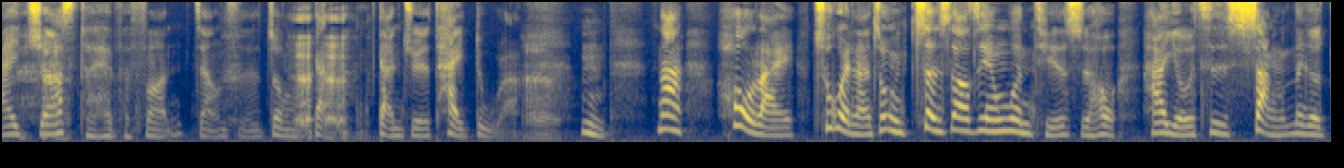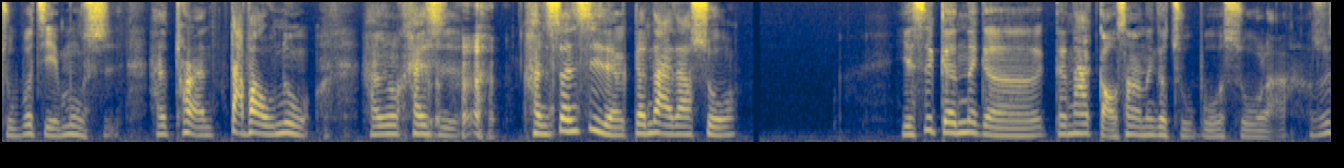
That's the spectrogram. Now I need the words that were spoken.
I just have fun，这样子这种感感觉态度啦。嗯，那后来出轨男终于正视到这件问题的时候，他有一次上那个主播节目时，他突然大暴怒，他就开始 很生气的跟大家说，也是跟那个跟他搞上那个主播说了，他说，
